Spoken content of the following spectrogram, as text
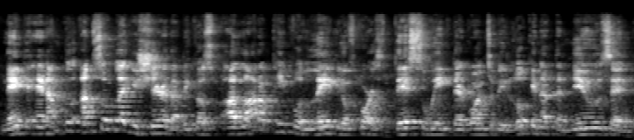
Nathan, and I'm, I'm so glad you share that because a lot of people lately, of course, this week, they're going to be looking at the news and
